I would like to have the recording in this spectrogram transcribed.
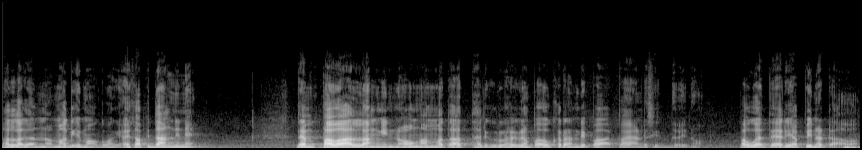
අල්ලා ගන්නවා මගේ මවක මගේ. ඒක අපි දන්නේ නැහැ. දැන් පව අල්ලන් ඉන්නවා. උන් අම්මා තාත්තා හරි ගුරු හරි කියන පව කරන්න එපා පායන්න සිද්ධ වෙනවා. පව් අතෑරි අපිනට ආවා.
